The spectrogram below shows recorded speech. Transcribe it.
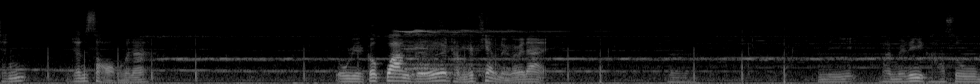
ชั้นชั้นสองนะ โรงเรียนก็กว้างเกินทำแคบๆหน่อยก็ไม่ได้ อันนี้ primary classroom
